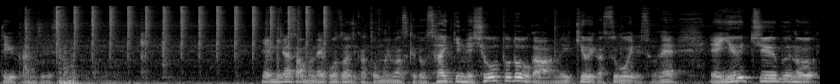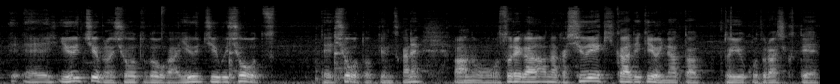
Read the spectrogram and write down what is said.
ていう感じです。ね、皆さんもね、ご存知かと思いますけど、最近ね、ショート動画の勢いがすごいですよね。えー、YouTube の、えー、YouTube のショート動画、YouTube ショーツってショートっていうんですかね。あの、それがなんか収益化できるようになったということらしくて、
